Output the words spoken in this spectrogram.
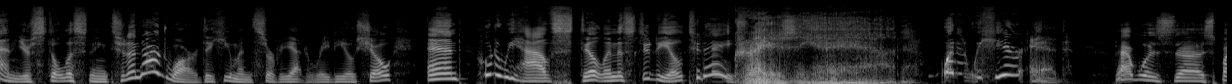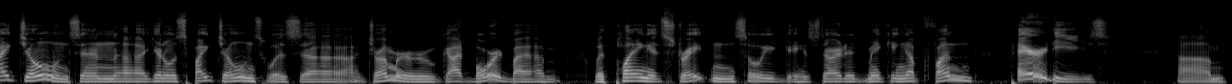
And you're still listening to the Nardwuar, the Human Serviette radio show. And who do we have still in the studio today? Crazy Ed. What did we hear, Ed? That was uh, Spike Jones, and uh, you know Spike Jones was uh, a drummer who got bored by um, with playing it straight, and so he, he started making up fun parodies. Um,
